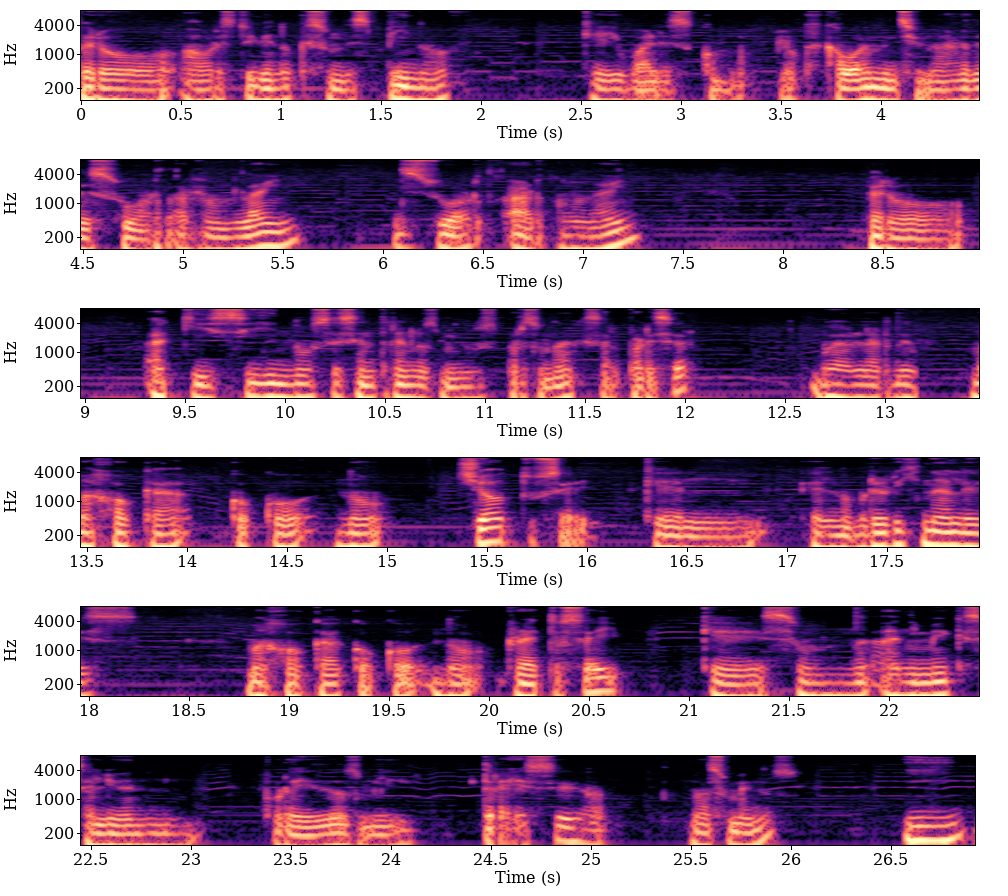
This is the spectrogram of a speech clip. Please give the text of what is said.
pero ahora estoy viendo que es un spin-off, que igual es como lo que acabo de mencionar de Sword Art Online, de Sword Art Online, pero aquí sí no se centra en los mismos personajes al parecer. Voy a hablar de Mahoka Koko no Yotusei, que el, el nombre original es Mahoka Koko no Retosei, que es un anime que salió en por ahí de 2000 13 más o menos. Y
